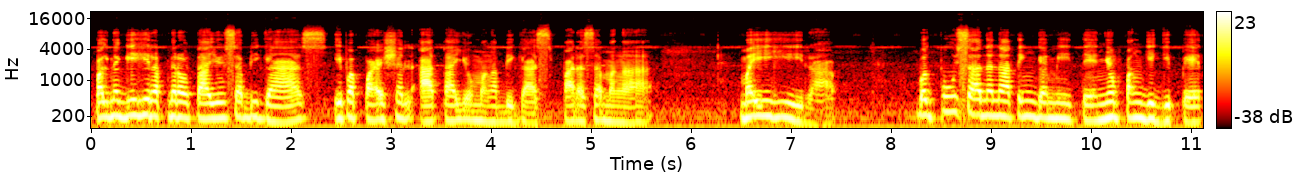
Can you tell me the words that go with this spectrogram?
'pag naghihirap na raw tayo sa bigas, ipa-partial ata yung mga bigas para sa mga mahihirap. 'Wag po sana nating gamitin yung panggigipit.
